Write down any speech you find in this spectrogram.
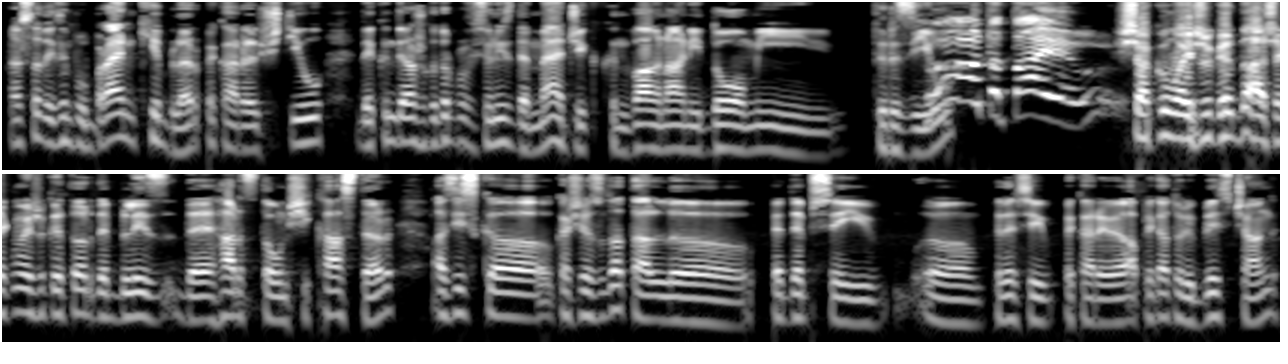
Asta, de exemplu, Brian Kibler, pe care îl știu de când era jucător profesionist de Magic, cândva în anii 2000 târziu. Oh, tataie! uh. Și acum e jucător, da, și acum e jucător de Blizz, de Hearthstone și Caster. A zis că, ca și rezultat al uh, pedepsei, uh, pedepsei pe care a aplicat-o lui Blitzchung,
